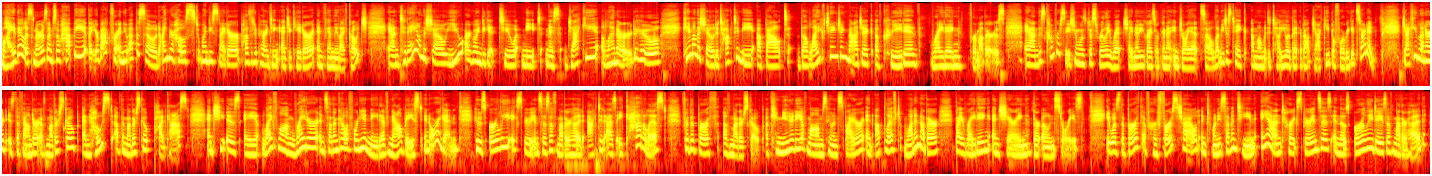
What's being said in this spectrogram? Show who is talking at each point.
Speaker 1: Well, hey there, listeners. I'm so happy that you're back for a new episode. I'm your host, Wendy Snyder, positive parenting educator and family life coach. And today on the show, you are going to get to meet Miss Jackie Leonard, who came on the show to talk to me about the life changing magic of creative writing for mothers. And this conversation was just really rich. I know you guys are going to enjoy it. So let me just take a moment to tell you a bit about Jackie before we get started. Jackie Leonard is the founder of Motherscope and host of the Motherscope podcast. And she is a lifelong writer and Southern California native now based in Oregon, whose early experiences of motherhood acted as a catalyst for the birth of Motherscope, a community of moms who inspire and uplift one another by writing and and sharing their own stories. It was the birth of her first child in 2017 and her experiences in those early days of motherhood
